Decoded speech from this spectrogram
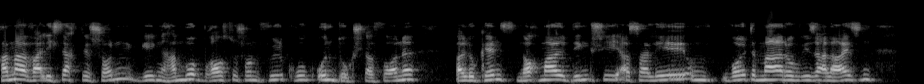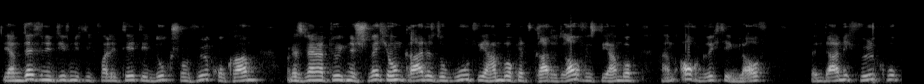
Hammer, weil ich sagte schon, gegen Hamburg brauchst du schon Füllkrug und Duxch da vorne, weil du kennst nochmal Dingschi, Assalé und Voltemade und wie sie alle heißen, die haben definitiv nicht die Qualität, die Duxch und Füllkrug haben. Und es wäre natürlich eine Schwächung, gerade so gut wie Hamburg jetzt gerade drauf ist. Die Hamburg haben auch einen richtigen Lauf. Wenn da nicht Füllkrug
